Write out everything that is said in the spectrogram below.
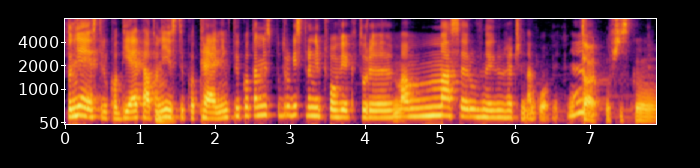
to nie jest tylko dieta, to nie jest tylko trening, tylko tam jest po drugiej stronie człowiek, który ma masę różnych rzeczy na głowie. Nie? Tak, to wszystko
